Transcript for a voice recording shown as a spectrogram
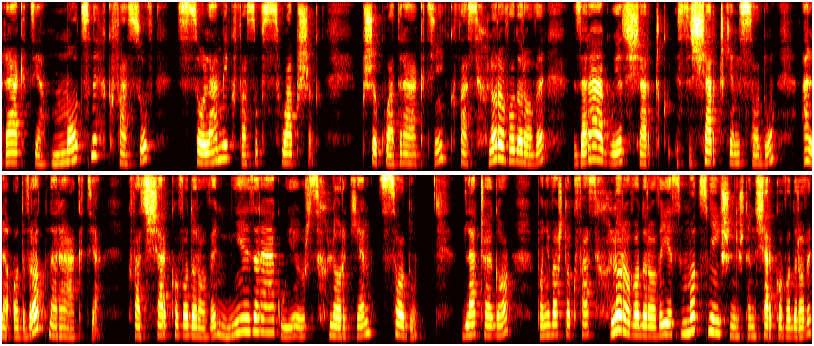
Reakcja mocnych kwasów z solami kwasów słabszych. Przykład reakcji: kwas chlorowodorowy zareaguje z, siarcz, z siarczkiem sodu, ale odwrotna reakcja, kwas siarkowodorowy, nie zareaguje już z chlorkiem sodu. Dlaczego? Ponieważ to kwas chlorowodorowy jest mocniejszy niż ten siarkowodorowy,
